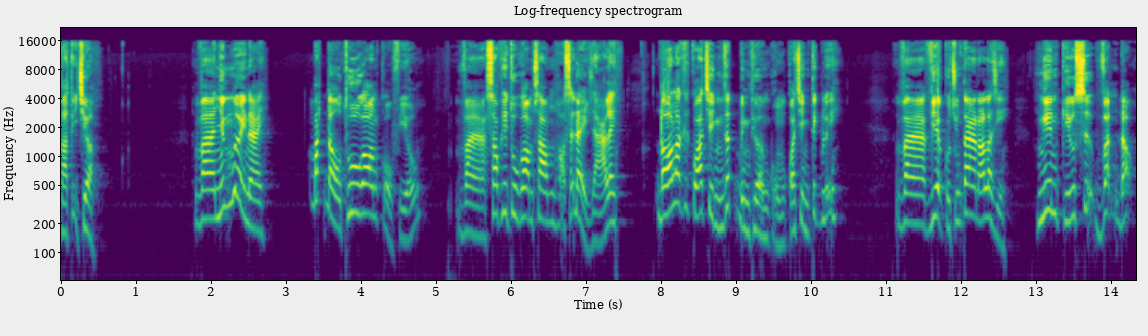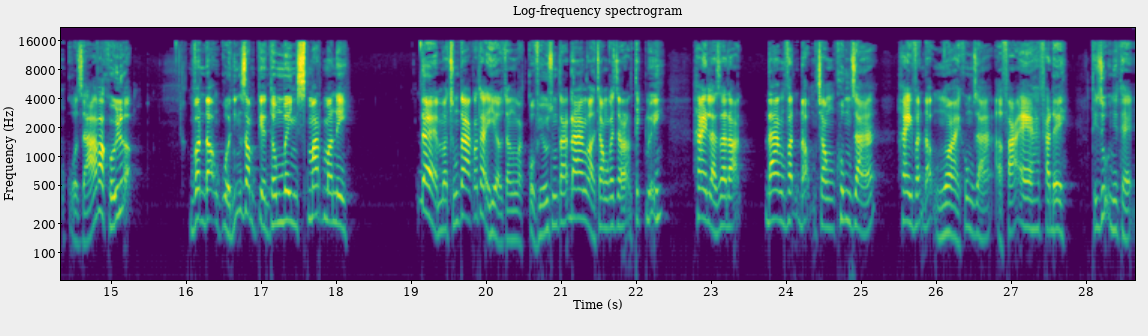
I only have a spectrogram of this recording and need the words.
vào thị trường. Và những người này bắt đầu thu gom cổ phiếu và sau khi thu gom xong họ sẽ đẩy giá lên. Đó là cái quá trình rất bình thường của một quá trình tích lũy. Và việc của chúng ta đó là gì? Nghiên cứu sự vận động của giá và khối lượng vận động của những dòng tiền thông minh smart money để mà chúng ta có thể hiểu rằng là cổ phiếu chúng ta đang ở trong cái giai đoạn tích lũy hay là giai đoạn đang vận động trong khung giá hay vận động ngoài khung giá ở pha E hay pha D. Thí dụ như thế.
